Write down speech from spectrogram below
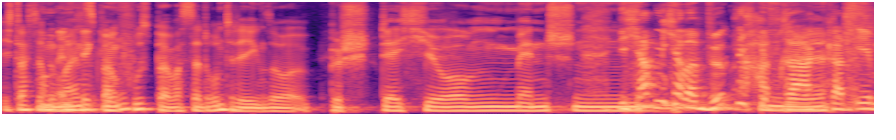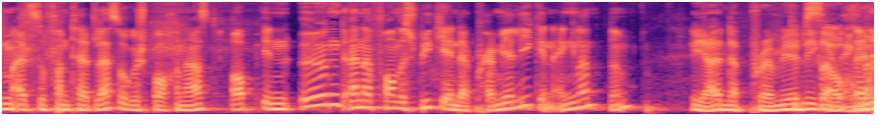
ich dachte, Um du meinst Entwicklung. beim Fußball, was da drunter liegen, so Bestechung, Menschen. Ich habe mich aber wirklich Handel. gefragt, gerade eben, als du von Ted Lasso gesprochen hast, ob in irgendeiner Form, es spielt ja in der Premier League in England, ne? Ja, in der Premier Gibt's League. da in auch England.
